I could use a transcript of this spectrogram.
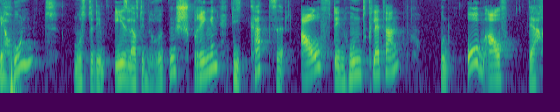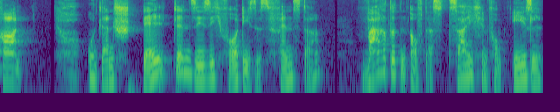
Der Hund musste dem Esel auf den Rücken springen, die Katze auf den Hund klettern und obenauf der Hahn. Und dann stellten sie sich vor dieses Fenster, warteten auf das Zeichen vom Esel,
